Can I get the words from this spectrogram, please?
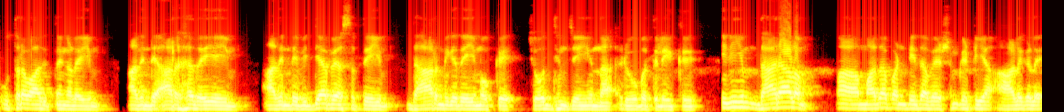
ഉത്തരവാദിത്തങ്ങളെയും അതിന്റെ അർഹതയെയും അതിന്റെ വിദ്യാഭ്യാസത്തെയും ധാർമ്മികതയും ഒക്കെ ചോദ്യം ചെയ്യുന്ന രൂപത്തിലേക്ക് ഇനിയും ധാരാളം മതപണ്ഡിത വേഷം കെട്ടിയ ആളുകളെ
